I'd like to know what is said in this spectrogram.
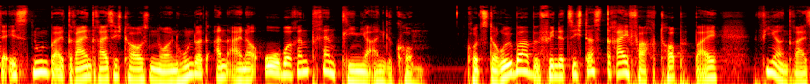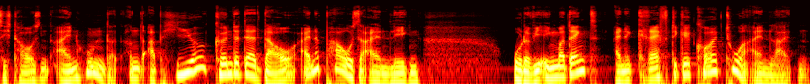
der ist nun bei 33.900 an einer oberen Trendlinie angekommen. Kurz darüber befindet sich das Dreifach-Top bei 34.100 und ab hier könnte der Dow eine Pause einlegen oder wie Ingmar denkt, eine kräftige Korrektur einleiten.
